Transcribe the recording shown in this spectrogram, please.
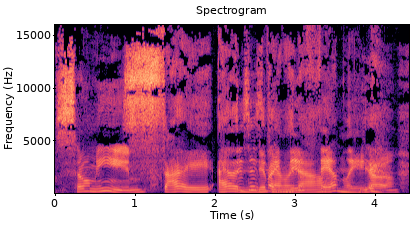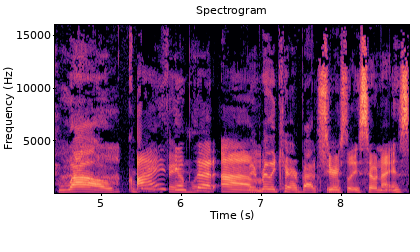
so mean. "Sorry, I have This a is new my family new now." family. Yeah. wow. Great I family. think that um, they really care about you. Seriously, so nice.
